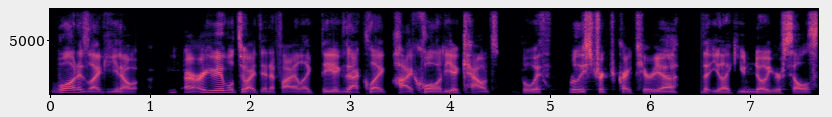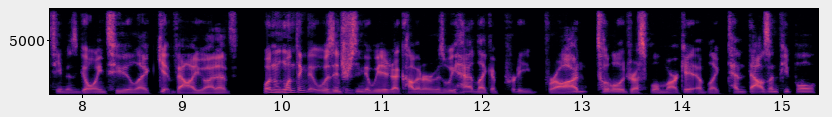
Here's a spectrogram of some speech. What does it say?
one is like, you know, are you able to identify like the exact like high quality account but with really strict criteria that you like you know your sales team is going to like get value out of one one thing that was interesting that we did at Common Room is we had like a pretty broad total addressable market of like 10,000 people,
